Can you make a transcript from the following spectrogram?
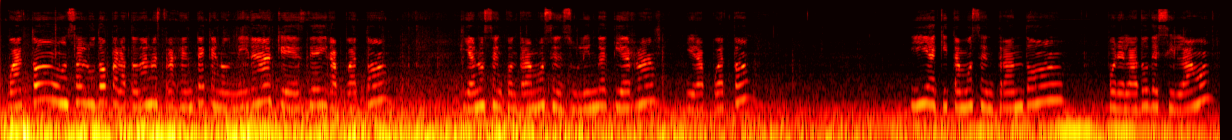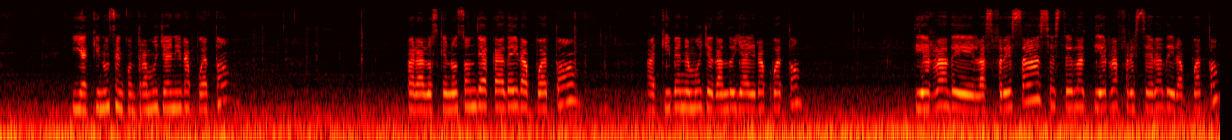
Irapuato. Un saludo para toda nuestra gente que nos mira, que es de Irapuato. Ya nos encontramos en su linda tierra, Irapuato. Y aquí estamos entrando por el lado de Silao. Y aquí nos encontramos ya en Irapuato. Para los que no son de acá de Irapuato, aquí venimos llegando ya a Irapuato. Tierra de las fresas, esta es la tierra fresera de Irapuato.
